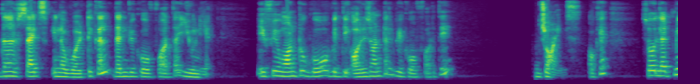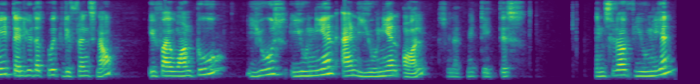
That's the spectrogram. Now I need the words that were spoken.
the sets in a vertical then we go for the union. If you want to go with the horizontal we go for the joins. Okay? So let me tell you the quick difference now. If i want to use union and union all so let me take this. Instead of union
